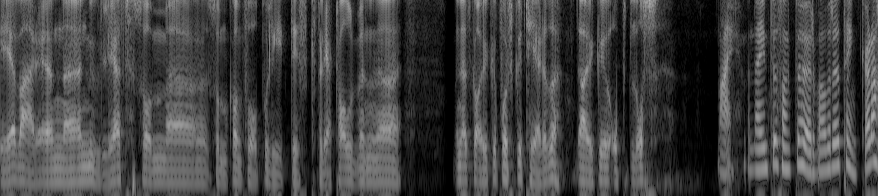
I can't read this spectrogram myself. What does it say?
det være en, en mulighet som, som, kan få politisk flertall. Men, men, jeg skal jo ikke forskuttere det. Det er jo ikke opp til oss. Nei, men det er interessant å høre hva dere tenker, da.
